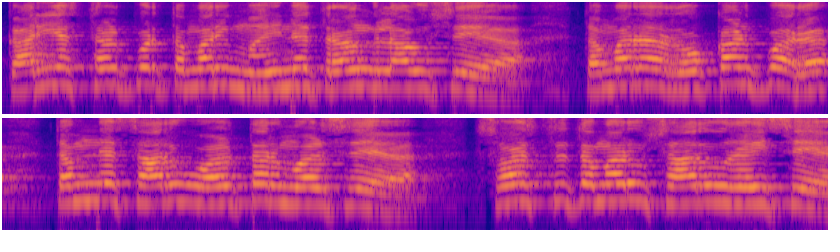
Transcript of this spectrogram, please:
કાર્યસ્થળ પર તમારી મહેનત રંગ લાવશે. તમારા રોકાણ પર તમને સારું વળતર મળશે. સ્વસ્થ તમારું સારું રહેશે.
